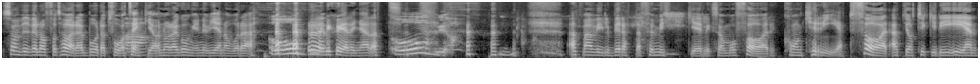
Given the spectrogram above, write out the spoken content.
som vi väl har fått höra båda två Ja. tänker jag några gånger nu genom våra Oh, redigeringar. Att, oh ja. Mm. att man vill berätta för mycket liksom, och för konkret. För att jag tycker det är en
